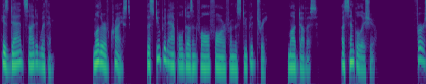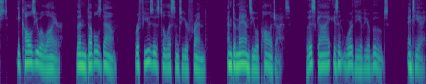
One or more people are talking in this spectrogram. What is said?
His dad sided with him. Mother of Christ. The stupid apple doesn't fall far from the stupid tree. Mogdavis. A simple issue. First, he calls you a liar, then doubles down, refuses to listen to your friend, and demands you apologize. This guy isn't worthy of your boobs. NTA.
